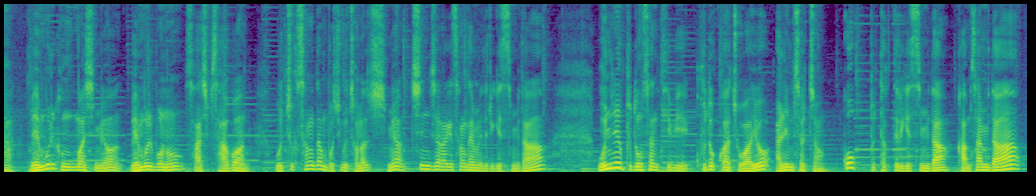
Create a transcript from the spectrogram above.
자, 매물이 궁금하시면 매물 번호 44번 우측 상담 보시고 전화 주시면 친절하게 상담해 드리겠습니다. 운인의 부동산 TV 구독과 좋아요, 알림 설정 꼭 부탁드리겠습니다. 감사합니다.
